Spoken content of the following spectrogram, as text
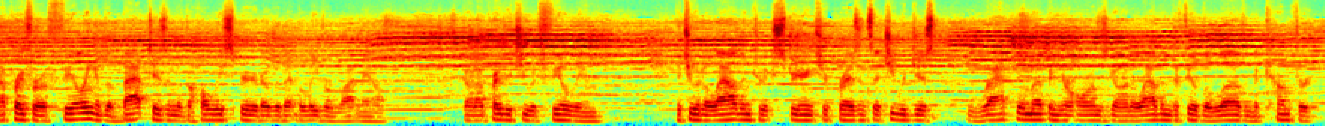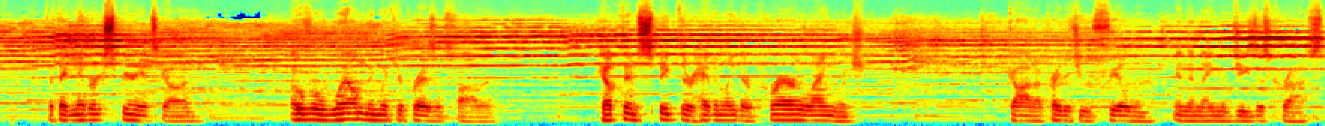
I pray for a filling of the baptism of the Holy Spirit over that believer right now. God, I pray that you would fill them, that you would allow them to experience your presence, that you would just wrap them up in your arms, God. Allow them to feel the love and the comfort that they've never experienced, God. Overwhelm them with your presence, Father. Help them speak their heavenly, their prayer language. God, I pray that you would fill them in the name of Jesus Christ.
